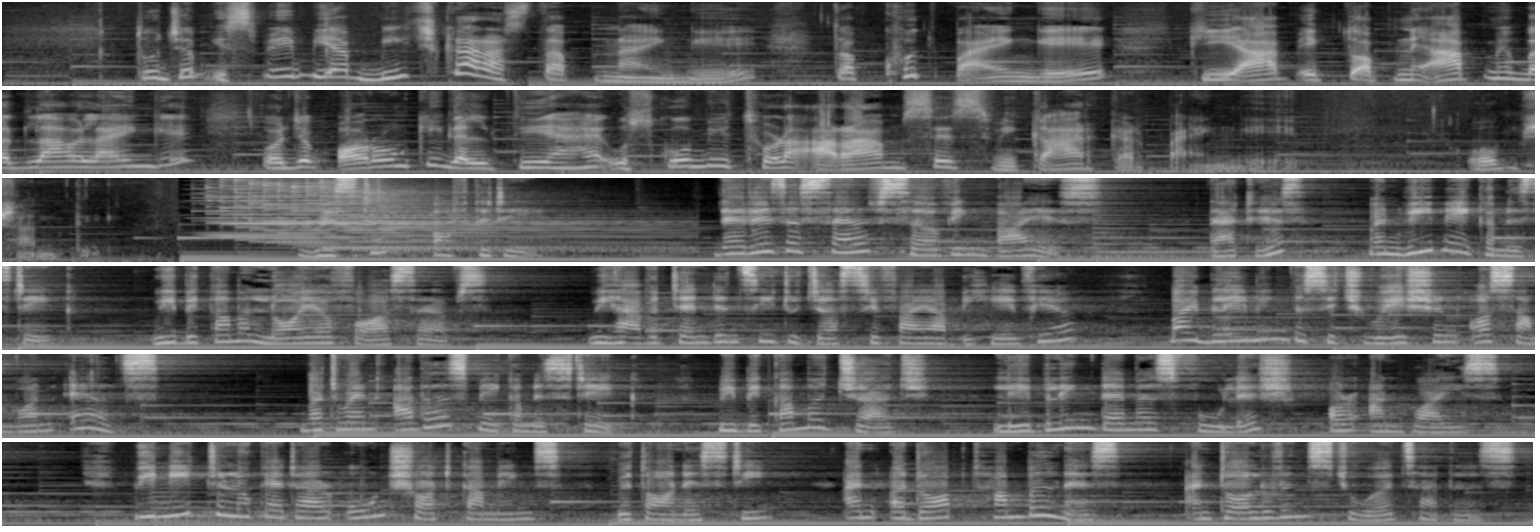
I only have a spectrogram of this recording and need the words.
तो जब इसमें भी आप बीच का रास्ता अपनाएँगे तो आप खुद पाएँगे कि आप एक तो अपने आप में बदलाव लाएँगे और जब औरों की गलतियाँ हैं, उसको भी थोड़ा आराम से स्वीकार कर पाएँगे। ओम शांति। Of the day there is self serving bias that is when we make a mistake we become a lawyer for selves we have by blaming the situation or someone else. But when others make a mistake, we become a judge labeling them as foolish or unwise. We need to look at our own shortcomings with honesty and adopt humbleness and tolerance towards others.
